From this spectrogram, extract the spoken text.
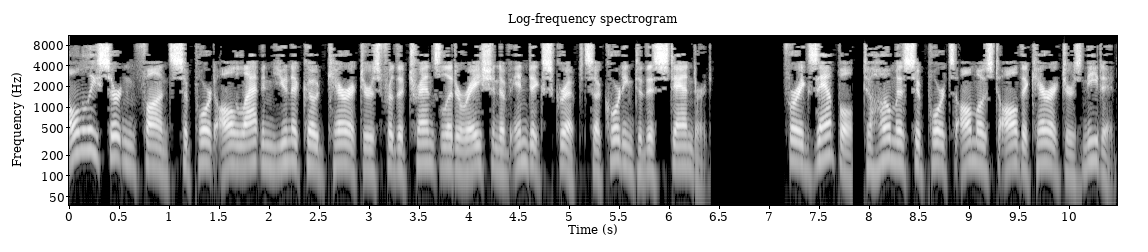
Only certain fonts support all Latin Unicode characters for the transliteration of Indic scripts according to this standard. For example, Tahoma supports almost all the characters needed.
